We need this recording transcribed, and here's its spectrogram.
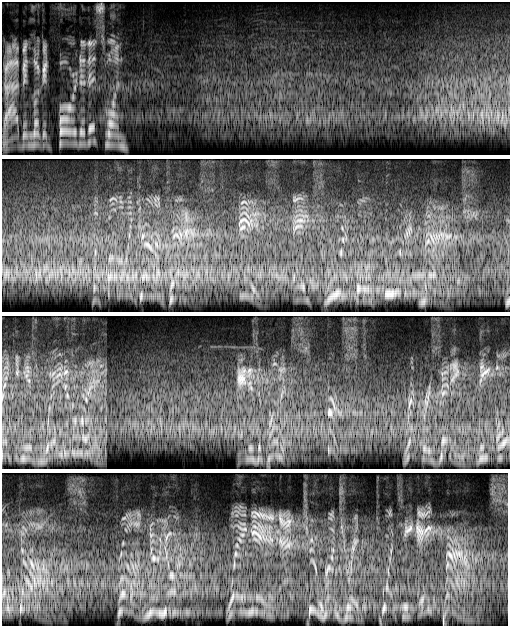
I've been looking forward to this one. The following contest is a triple threat match. Making his way to the ring. And his opponents, first, representing the Old Gods from New York, weighing in at 228 pounds,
